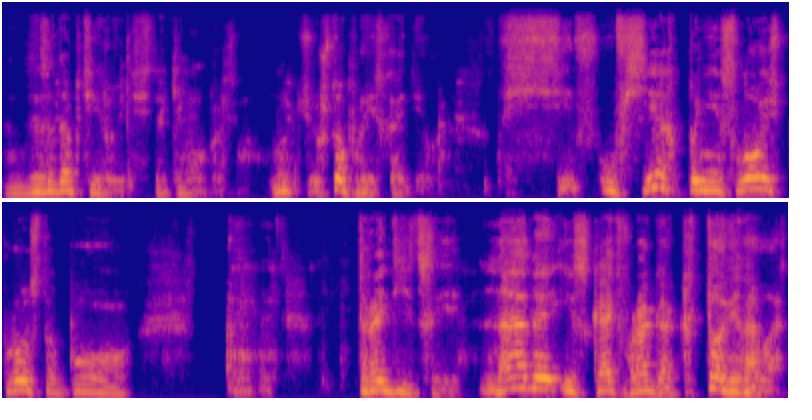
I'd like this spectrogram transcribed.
Дезадаптируйтесь таким образом. Ну, что происходило? у всех понеслось просто по традиции. Надо искать врага. Кто виноват?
